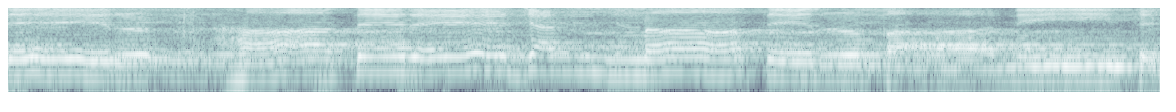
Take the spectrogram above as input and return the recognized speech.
দের হাতে রে জন্নাতের পানিতে।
